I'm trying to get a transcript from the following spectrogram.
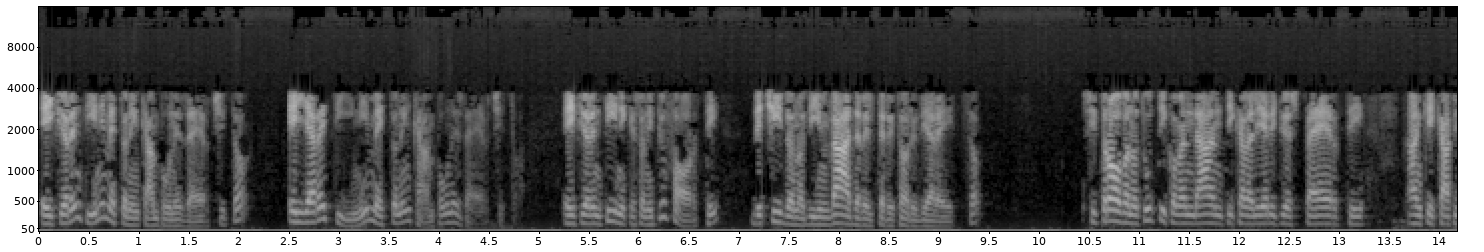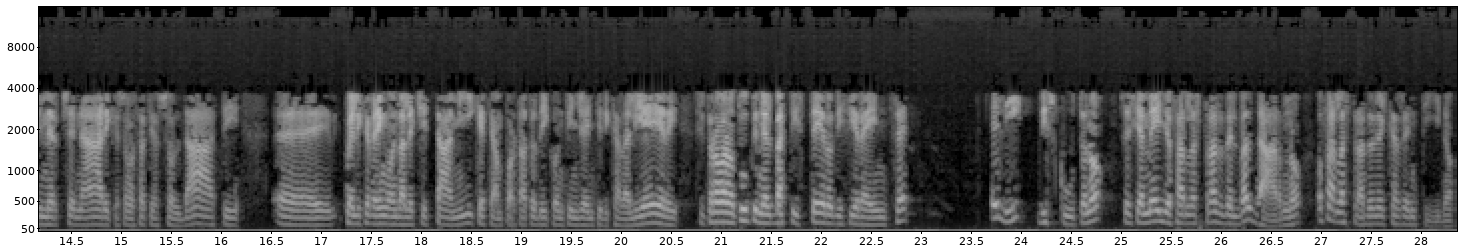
E i fiorentini mettono in campo un esercito e gli aretini mettono in campo un esercito. E i fiorentini, che sono i più forti, decidono di invadere il territorio di Arezzo, si trovano tutti i comandanti, i cavalieri più esperti, anche i capi mercenari che sono stati assoldati, eh, quelli che vengono dalle città amiche che hanno portato dei contingenti di cavalieri, si trovano tutti nel battistero di Firenze e lì discutono se sia meglio fare la strada del Valdarno o fare la strada del Casentino,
